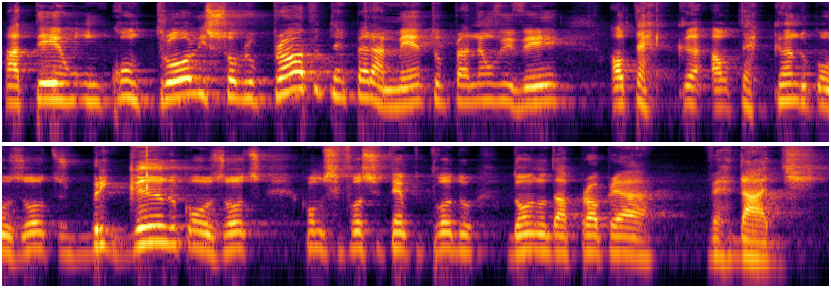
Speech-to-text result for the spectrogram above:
a ter um controle sobre o próprio temperamento para não viver alterca, altercando com os outros, brigando com os outros, como se fosse o tempo todo dono da própria verdade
